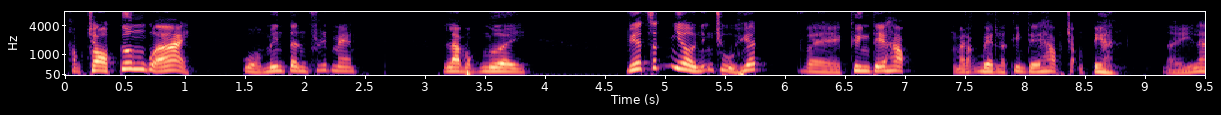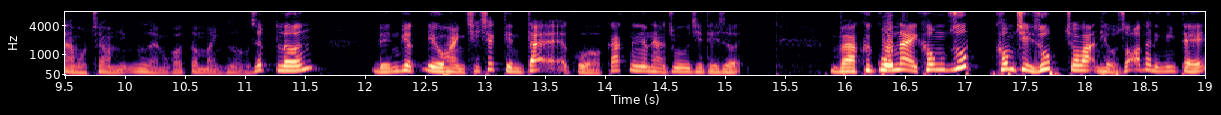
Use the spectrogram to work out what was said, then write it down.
Học trò cưng của ai? Của Milton Friedman. Là một người viết rất nhiều những chủ thuyết về kinh tế học mà đặc biệt là kinh tế học trọng tiền. Đấy là một trong những người mà có tầm ảnh hưởng rất lớn đến việc điều hành chính sách tiền tệ của các ngân hàng trung ương trên thế giới. Và cái cuốn này không giúp không chỉ giúp cho bạn hiểu rõ về nền kinh tế,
